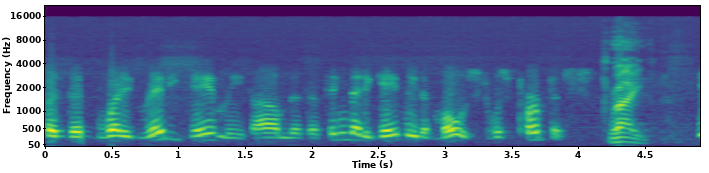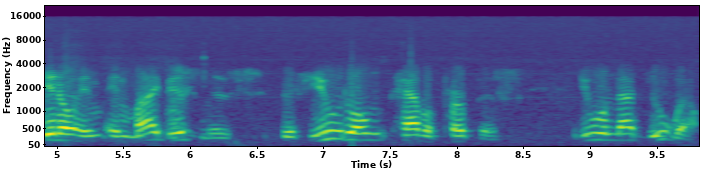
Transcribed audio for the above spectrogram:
but the, what it really gave me, Tom, the, the thing that it gave me the most was purpose. Right. You know, in, in my business, if you don't have a purpose, you will not do well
